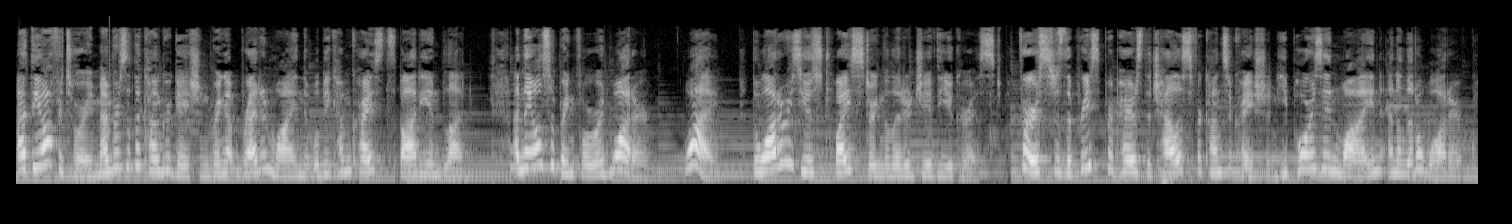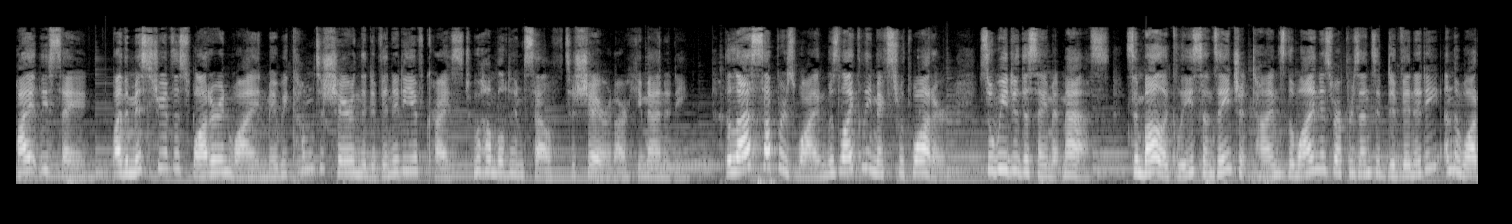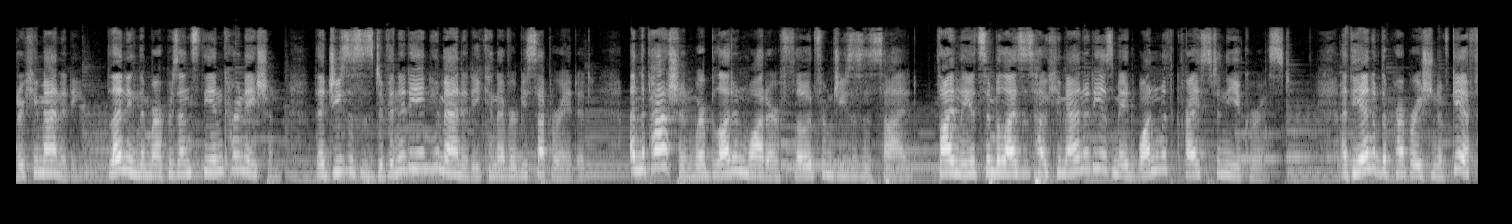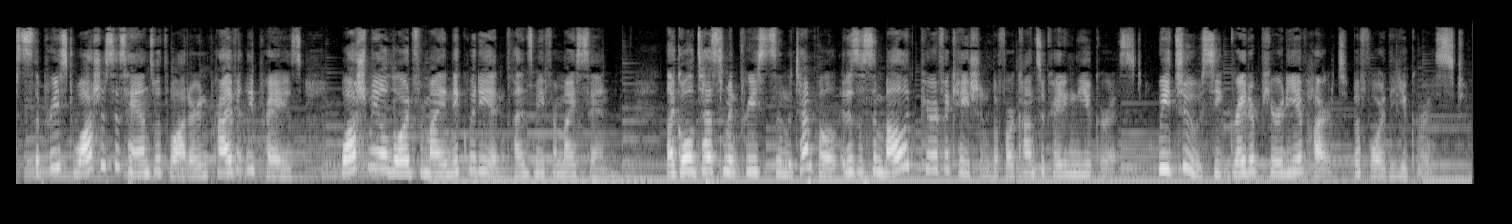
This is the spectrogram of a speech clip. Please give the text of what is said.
At the offertory, members of the congregation bring up bread and wine that will become Christ's body and blood, and they also bring forward water. Why? The water is used twice during the liturgy of the Eucharist. First, as the priest prepares the chalice for consecration, he pours in wine and a little water, quietly saying, By the mystery of this water and wine, may we come to share in the divinity of Christ, who humbled himself to share in our humanity. The Last Supper's wine was likely mixed with water, so we do the same at Mass. Symbolically, since ancient times, the wine has represented divinity and the water humanity. Blending them represents the incarnation, that Jesus' divinity and humanity can never be separated, and the Passion, where blood and water flowed from Jesus' side. Finally, it symbolizes how humanity is made one with Christ in the Eucharist. At the end of the preparation of gifts, the priest washes his hands with water and privately prays, Wash me, O Lord, from my iniquity and cleanse me from my sin. Like Old Testament priests in the temple, it is a symbolic purification before consecrating the Eucharist. We too seek greater purity of heart before the Eucharist.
